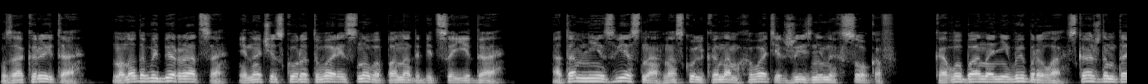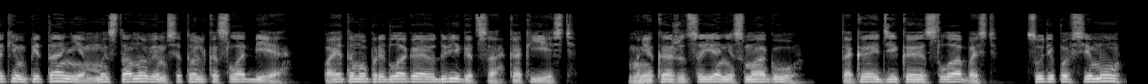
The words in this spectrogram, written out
«Закрыто, но надо выбираться, иначе скоро твари снова понадобится еда». А там неизвестно, насколько нам хватит жизненных соков. Кого бы она ни выбрала, с каждым таким питанием мы становимся только слабее, поэтому предлагаю двигаться, как есть. Мне кажется, я не смогу. Такая дикая слабость. Судя по всему,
